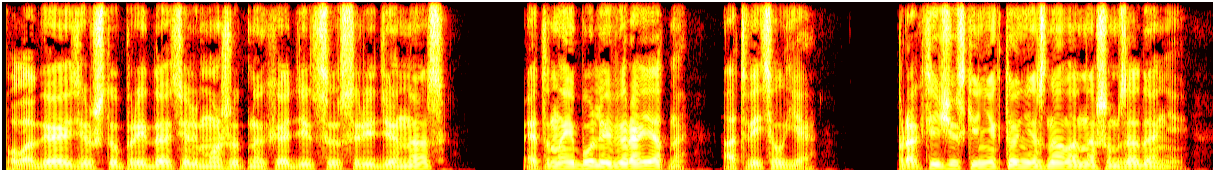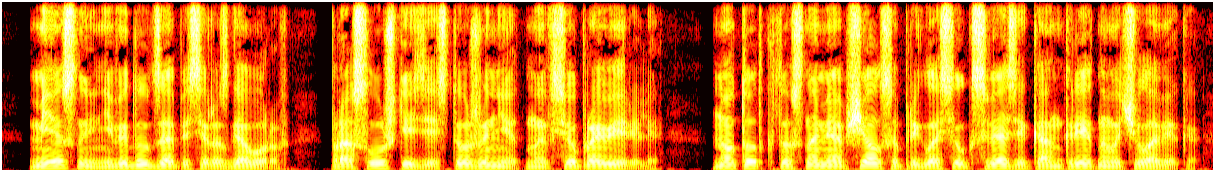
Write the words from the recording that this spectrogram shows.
«Полагаете, что предатель может находиться среди нас?» «Это наиболее вероятно», — ответил я. «Практически никто не знал о нашем задании. Местные не ведут записи разговоров. Прослушки здесь тоже нет, мы все проверили. Но тот, кто с нами общался, пригласил к связи конкретного человека —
